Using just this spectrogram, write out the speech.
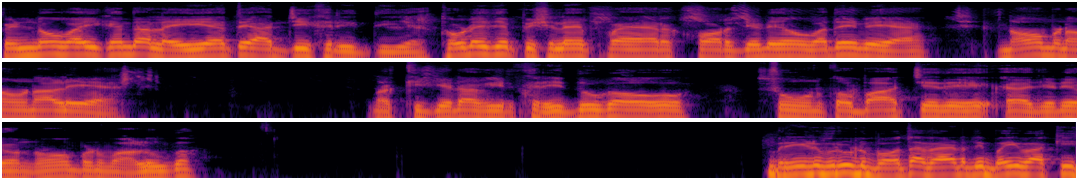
ਪਿੰਡੋਂ ਬਾਈ ਕਹਿੰਦਾ ਲਈ ਹੈ ਤੇ ਅੱਜ ਹੀ ਖਰੀਦੀ ਹੈ ਥੋੜੇ ਜਿਹੇ ਪਿਛਲੇ ਪੈਰ ਖੁਰ ਜਿਹੜੇ ਉਹ ਵਧੇ ਵੇ ਆ ਨੌ ਬਣਾਉਣ ਵਾਲੇ ਆ। ਬਾਕੀ ਜਿਹੜਾ ਵੀਰ ਖਰੀਦੂਗਾ ਉਹ ਸੂਣ ਤੋਂ ਬਾਅਦ ਚ ਇਹਦੇ ਜਿਹੜੇ ਉਹ ਨੌ ਬਣਵਾ ਲੂਗਾ ਬਰੀਡ ਬਰੂਡ ਬਹੁਤ ਹੈ ਵੈੜ ਦੀ ਬਾਈ ਬਾਕੀ।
